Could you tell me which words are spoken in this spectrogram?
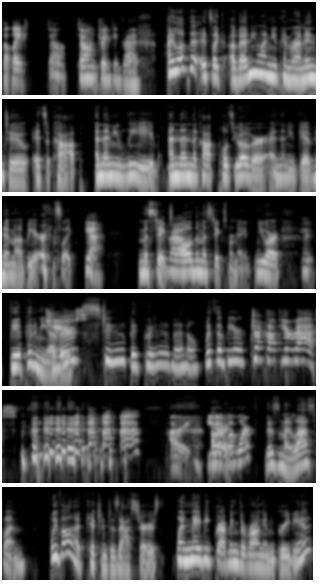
But like, don't don't drink and drive. I love that it's like of anyone you can run into, it's a cop. And then you leave, and then the cop pulls you over, and then you give him a beer. It's like Yeah. mistakes. Hey. All the mistakes were made. You are the epitome of a stupid criminal with a beer. Drunk off your ass. all right. You All got right. one more? This is my last one. We've all had kitchen disasters when maybe grabbing the wrong ingredient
